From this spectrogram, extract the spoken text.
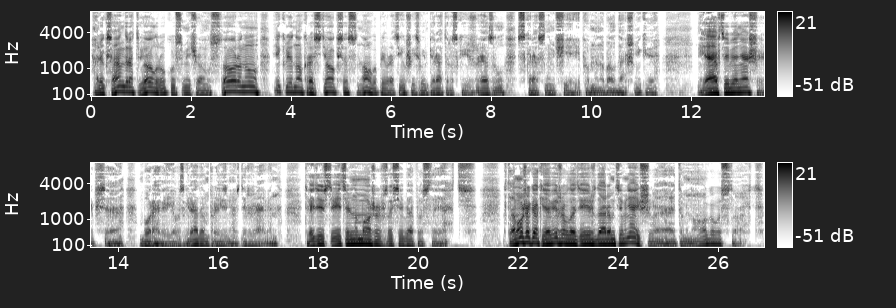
Александр отвел руку с мечом в сторону, и клинок растекся, снова превратившись в императорский жезл с красным черепом на набалдашнике. «Я в тебе не ошибся», — буравя ее взглядом, произнес Державин. «Ты действительно можешь за себя постоять». К тому же, как я вижу, владеешь даром темнейшего, а это многого стоит.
